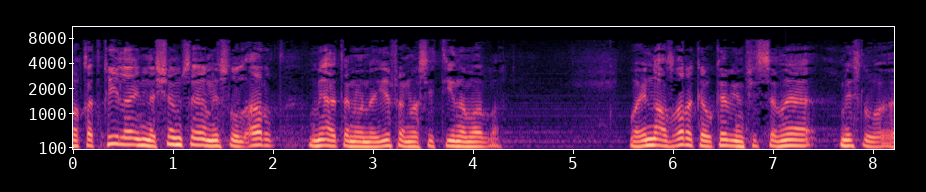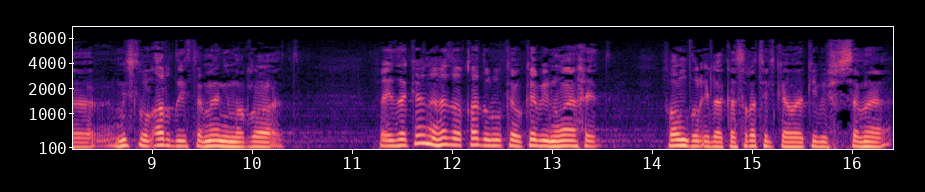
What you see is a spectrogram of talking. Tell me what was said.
وقد قيل إن الشمس مثل الأرض مئة ونيفا وستين مرة. وإن أصغر كوكب في السماء مثل, مثل الأرض ثمان مرات. فإذا كان هذا قدر كوكب واحد فانظر إلى كثرة الكواكب في السماء.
